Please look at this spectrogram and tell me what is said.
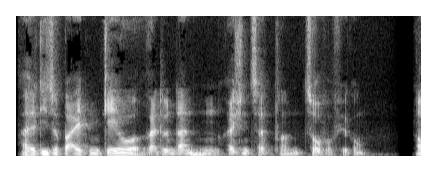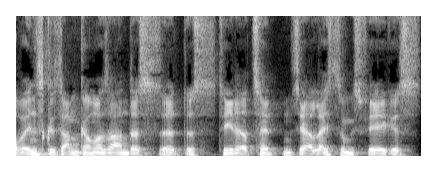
all diese beiden georedundanten Rechenzentren zur Verfügung. Aber insgesamt kann man sagen, dass äh, das TDRZ ein sehr leistungsfähiges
